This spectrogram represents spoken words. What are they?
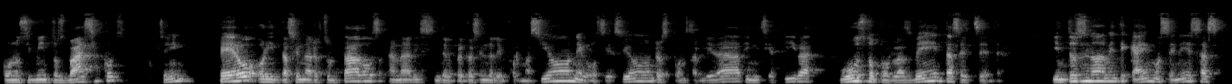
conocimientos básicos, ¿sí? Pero orientación a resultados, análisis, interpretación de la información, negociación, responsabilidad, iniciativa, gusto por las ventas, etc. Y entonces nuevamente caemos en esas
